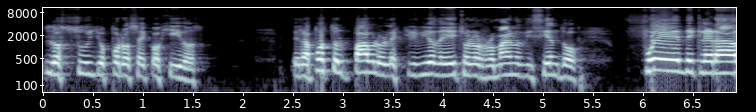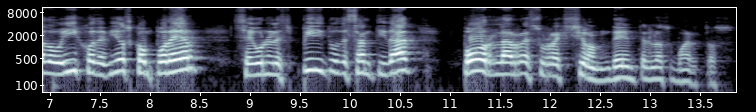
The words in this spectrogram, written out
los suyos, por los escogidos. El apóstol Pablo le escribió de hecho a los romanos diciendo, fue declarado hijo de Dios con poder, según el Espíritu de Santidad, por la resurrección de entre los muertos.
